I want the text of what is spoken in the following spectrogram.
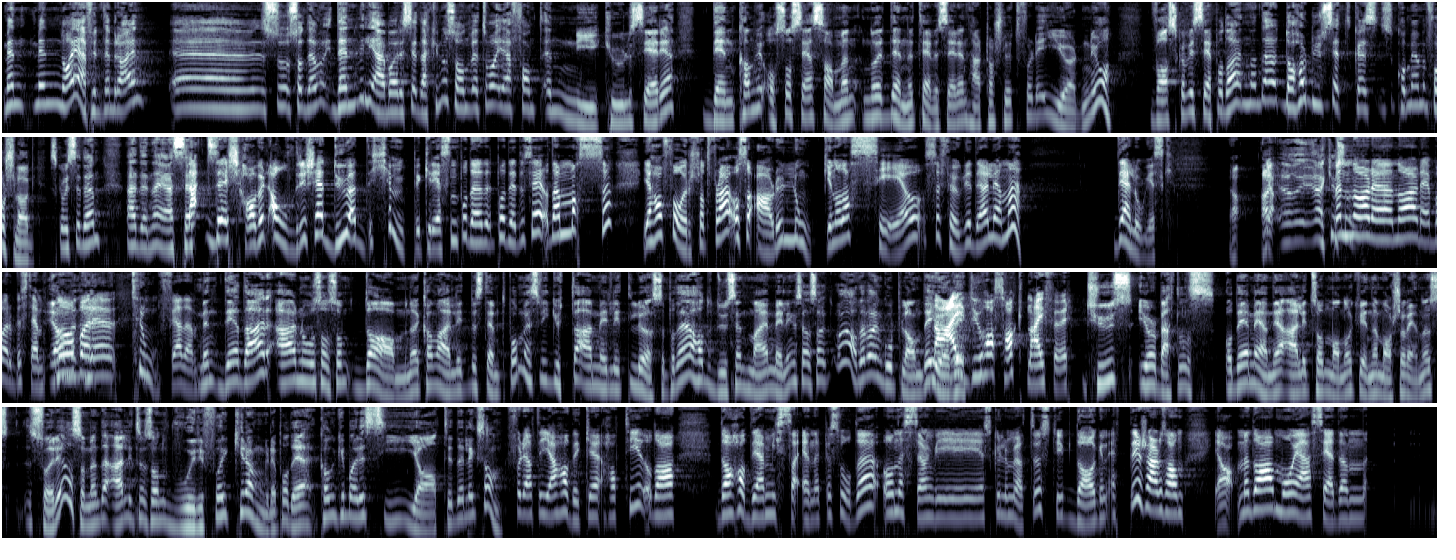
Men, men nå har jeg funnet en bra en. Eh, så så den, den vil jeg bare se. Det er ikke noe sånn Vet du hva, jeg fant en ny kul serie. Den kan vi også se sammen når denne TV-serien her tar slutt, for det gjør den jo. Hva skal vi se på da? Da, da har du sett jeg, kommer jeg med forslag. Skal vi se den? Nei, den har jeg sett. Nei, det har vel aldri skjedd. Du er kjempekresen på det, på det du ser. Og det er masse jeg har foreslått for deg, og så er du lunken. Og da ser jeg jo selvfølgelig det alene. Det er logisk. Ja. Nei, Ja. jeg Men så nå er det, nå er det bare bestemt. Ja, Nå men- bare trumfer jeg den. Men det der er noe sånn som damene kan være litt bestemte på, mens vi gutta er mer litt løse på det. Hadde du sendt meg en melding, så hadde jeg sagt å ja, det var en god plan. Det Nei, gjør vi. du har sagt nei før. Choose your battles. Og det mener jeg er litt sånn mann og kvinne, Mars og Venus. Sorry, altså, men det er litt sånn hvorfor krangle på det? Kan du ikke bare si ja til det, liksom? Fordi at jeg hadde ikke hatt tid, og da, da hadde jeg missa en episode. Og neste gang vi skulle møtes, typ dagen etter, så er det sånn Ja, men da må jeg se den,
